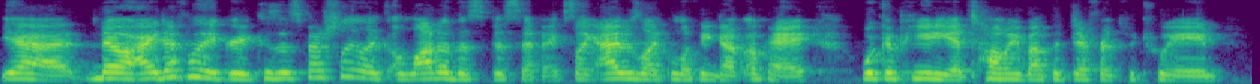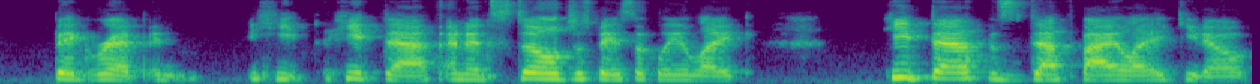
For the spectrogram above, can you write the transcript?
yeah no i definitely agree because especially like a lot of the specifics like i was like looking up okay wikipedia tell me about the difference between big rip and heat heat death and it's still just basically like heat death is death by like you know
